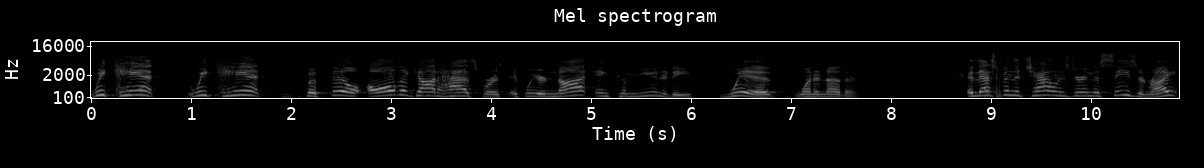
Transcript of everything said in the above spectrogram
We can't, we can't fulfill all that God has for us if we are not in community with one another. And that's been the challenge during this season, right?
